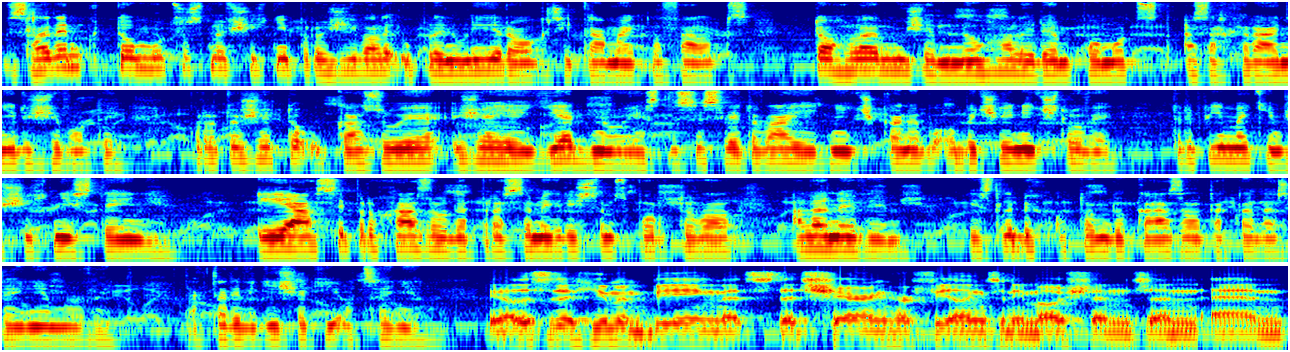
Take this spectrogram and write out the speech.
Vzhledem k tomu, co jsme všichni prožívali uplynulý rok, říká Michael Phelps, tohle může mnoha lidem pomoct a zachránit životy, protože to ukazuje, že je jedno, jestli jsi světová jednička nebo obyčejný člověk. Trpíme tím všichni stejně. I já si procházel depresemi, když jsem sportoval, ale nevím, jestli bych o tom dokázal takhle veřejně mluvit. Tak tady vidíš, jak ji ocenil. You know, this is a human being that's that's sharing her feelings and emotions, and and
